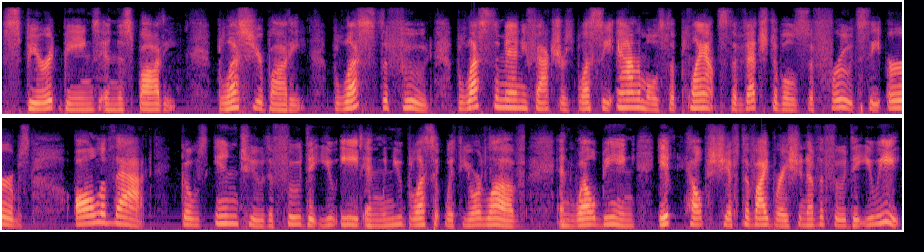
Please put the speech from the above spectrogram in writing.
spirit beings in this body. Bless your body. Bless the food. Bless the manufacturers. Bless the animals, the plants, the vegetables, the fruits, the herbs. All of that goes into the food that you eat. And when you bless it with your love and well being, it helps shift the vibration of the food that you eat.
